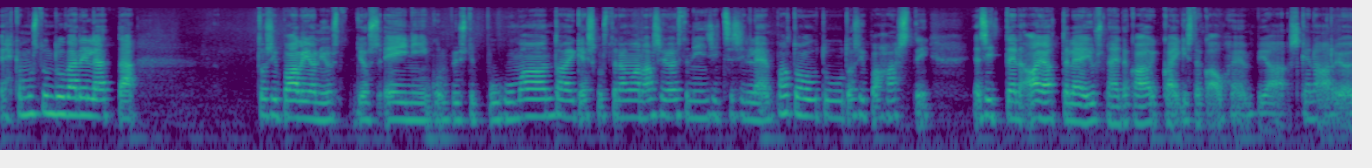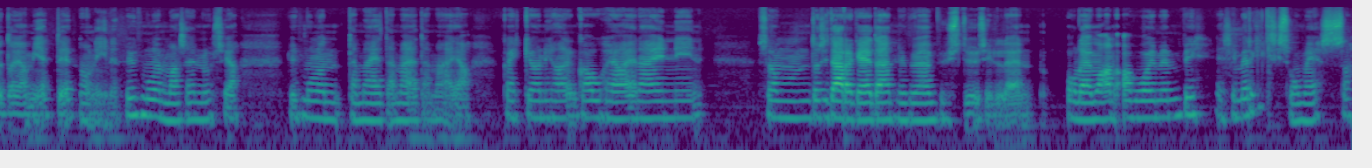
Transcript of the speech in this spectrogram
ehkä musta tuntuu välillä, että tosi paljon just, jos ei niin kuin pysty puhumaan tai keskustelemaan asioista, niin sitten se silleen patoutuu tosi pahasti. Ja sitten ajattelee just näitä ka- kaikista kauheampia skenaarioita ja miettii, että no niin, että nyt mulla on masennus ja nyt mulla on tämä ja tämä ja tämä ja kaikki on ihan kauheaa ja näin, niin se on tosi tärkeää, että nykyään pystyy silleen olemaan avoimempi esimerkiksi somessa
